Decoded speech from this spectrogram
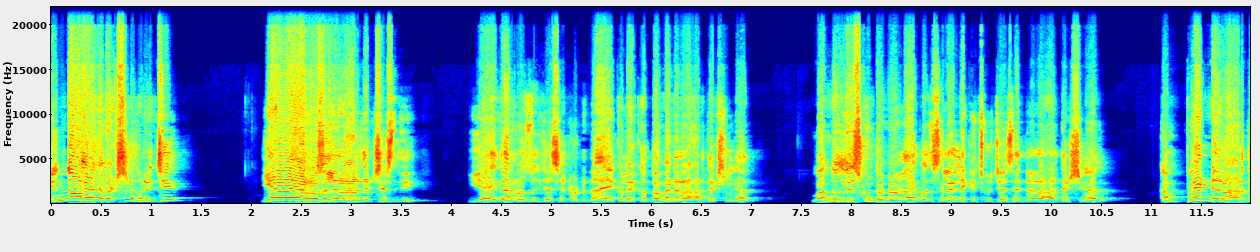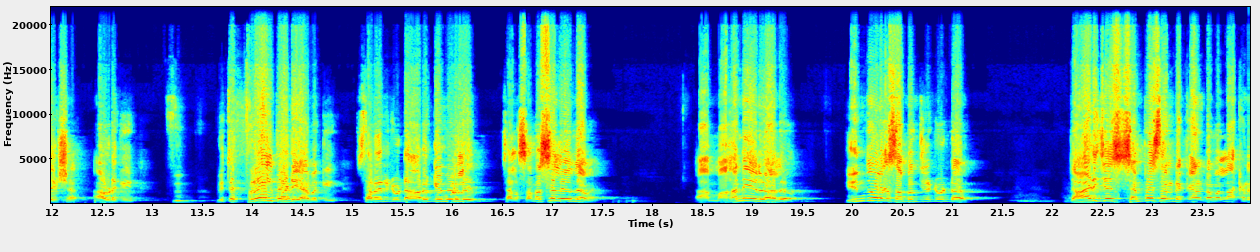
హిందువుల యొక్క రక్షణ గురించి ఇరవై ఆరు రోజులు నిరాహార దీక్ష చేసింది. ఈ ఐదారు రోజులు చేసేటువంటి నాయకుల యొక్క దొంగ నిరాహార దీక్షలు కాదు. మందులు తీసుకుంటున్నాం లేకపోతే శిలలు ఎక్కించుకుని చేసే నిరాహార దీక్ష కాదు. కంప్లీట్ నిరాహార దీక్ష. ఆవిడకి విత్ ఎ ఫ్రైల్ బాడీ ఆమెకి సరైనటువంటి ఆరోగ్యం కూడా లేదు. చాలా సమస్యలు ఉంది ఆమె. ఆ మహనీయురాలు హిందువులకు సంబంధించినటువంటి దాడి చేసి చంపేశారనే కారణం వల్ల అక్కడ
